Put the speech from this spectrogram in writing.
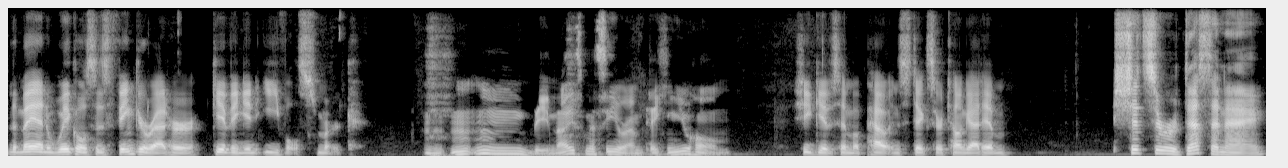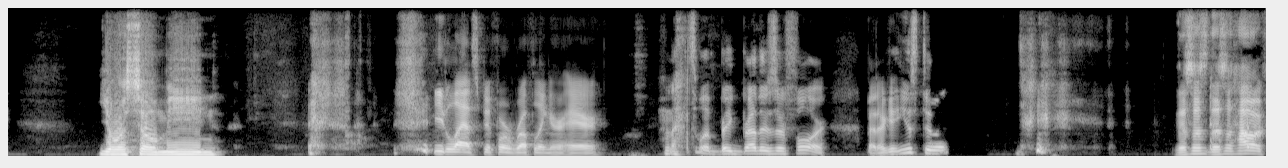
The man wiggles his finger at her, giving an evil smirk. Mm-mm-mm. Be nice, Missy, or I'm taking you home. She gives him a pout and sticks her tongue at him. Shitsuru Desene. You're so mean. he laughs before ruffling her hair. That's what big brothers are for. Better get used to it. This is this is how it,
